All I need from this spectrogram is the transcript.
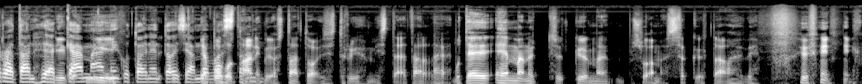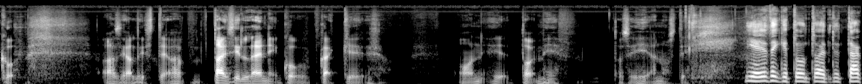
Ruvetaan hyökkäämään niinku, niin, kuin toinen toisiamme ja vastaan. puhutaan niinku jostain toisista ryhmistä ja tällä. Mutta en mä nyt, kyllä me Suomessa kyllä tämä on hyvin, hyvin niinku asiallista. Ja, tai silleen niinku kaikki on, toimii tosi hienosti. Niin ja jotenkin tuntuu, että nyt tämä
